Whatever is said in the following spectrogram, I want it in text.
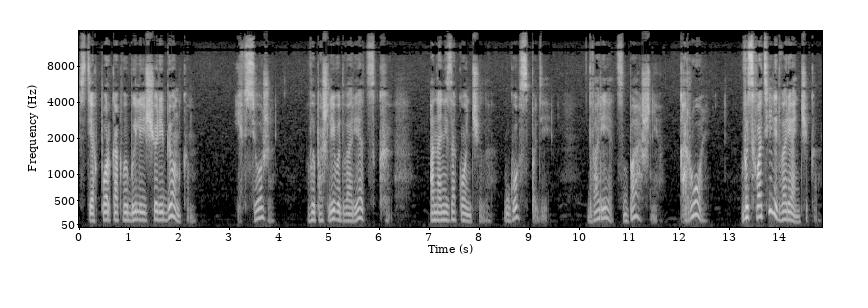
с тех пор, как вы были еще ребенком. И все же вы пошли во дворец к... Она не закончила. Господи! Дворец, башня, король. Вы схватили дворянчика?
